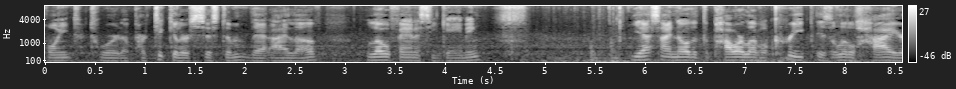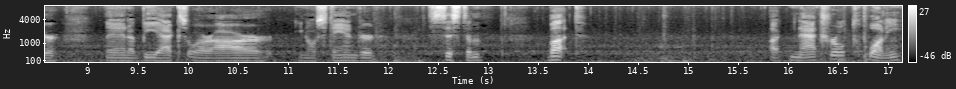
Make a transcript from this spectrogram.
point toward a particular system that I love low fantasy gaming. Yes, I know that the power level creep is a little higher than a BX or our, you know, standard system but a natural 20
